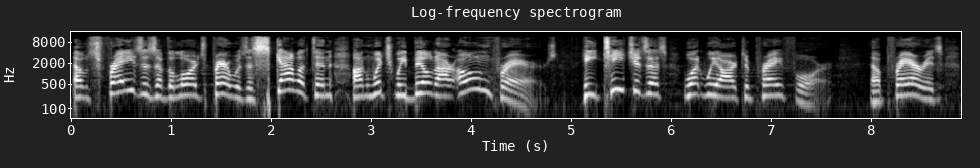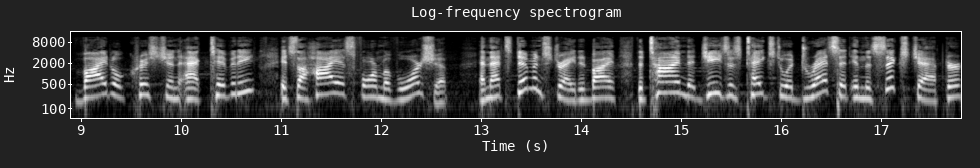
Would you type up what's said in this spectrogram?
those phrases of the Lord's Prayer was a skeleton on which we build our own prayers. He teaches us what we are to pray for. Now, prayer is vital Christian activity. It's the highest form of worship. And that's demonstrated by the time that Jesus takes to address it in the sixth chapter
